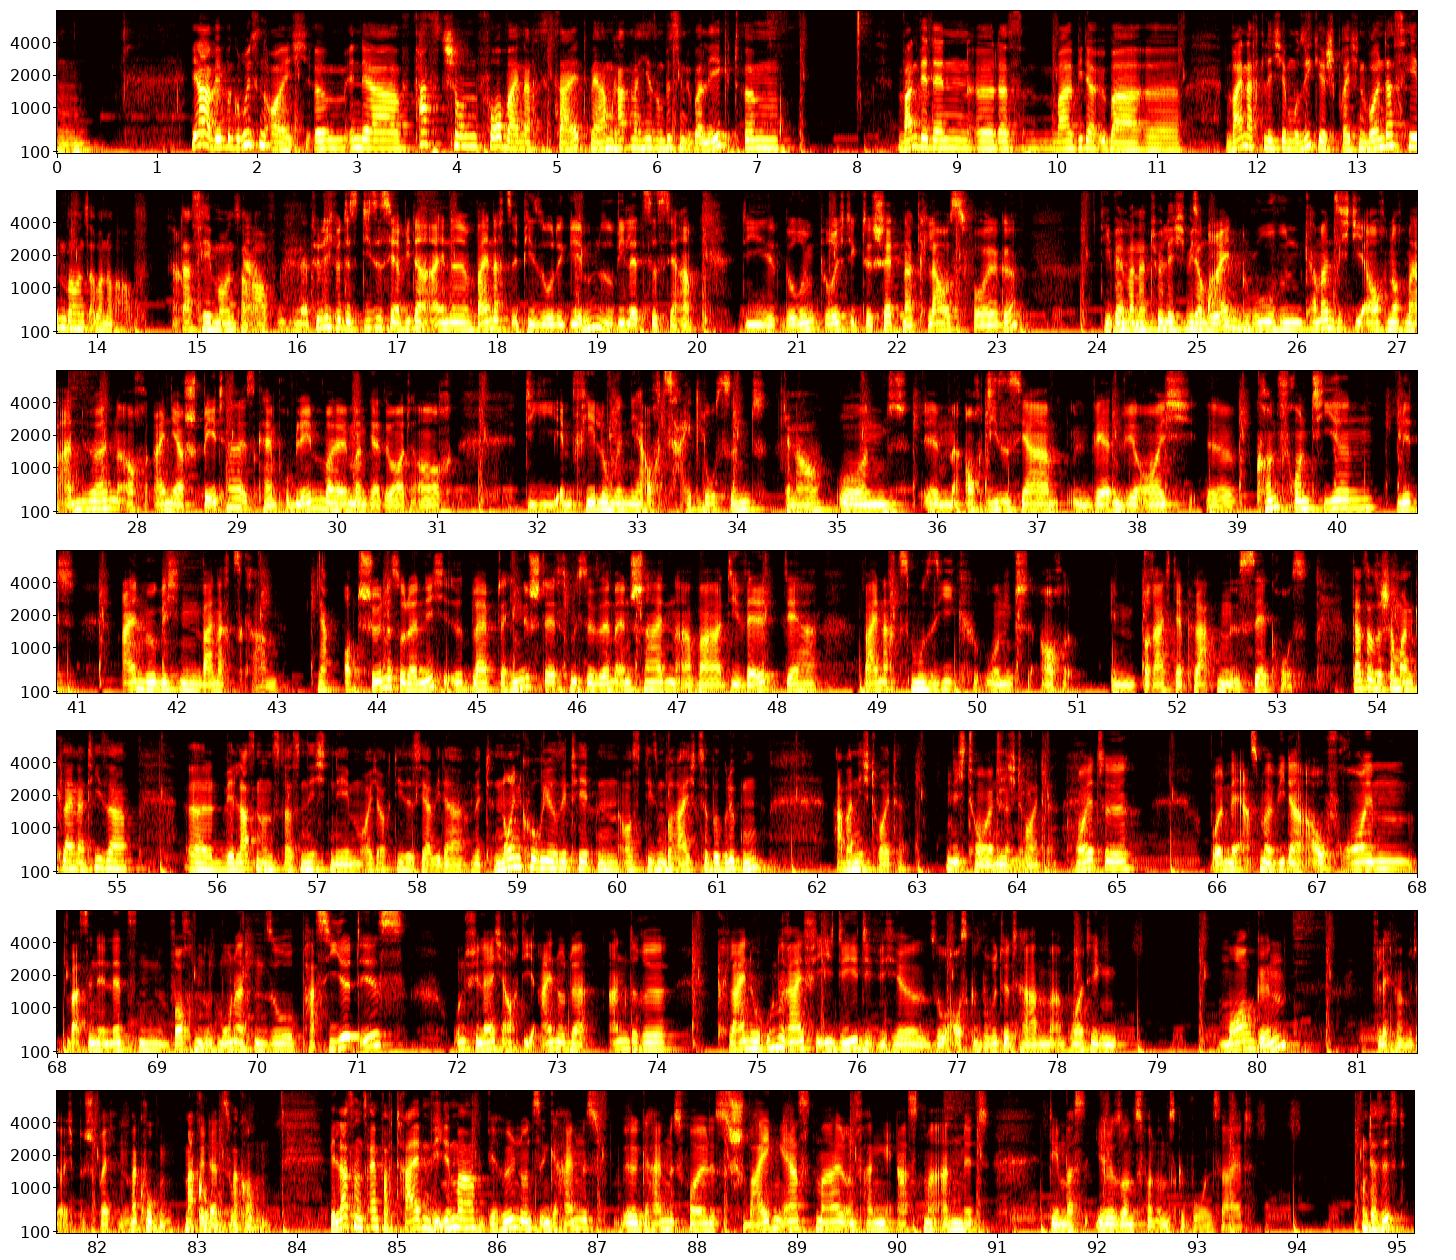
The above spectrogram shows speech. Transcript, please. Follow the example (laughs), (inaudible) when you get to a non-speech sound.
Ja, wir begrüßen euch ähm, in der fast schon Vorweihnachtszeit. Wir haben gerade mal hier so ein bisschen überlegt, ähm, wann wir denn äh, das mal wieder über äh, weihnachtliche Musik hier sprechen wollen. Das heben wir uns aber noch auf. Ja. Das heben wir uns noch Ja, auf. Natürlich wird es dieses Jahr wieder eine Weihnachtsepisode geben, so wie letztes Jahr. Die berühmt-berüchtigte Shatner-Klaus-Folge. Die werden wir natürlich Zum wiederholen. Eingrooven kann man sich die auch nochmal anhören, auch ein Jahr später, ist kein Problem, weil man ja dort auch die Empfehlungen ja auch zeitlos sind. Genau. Und ähm, auch dieses Jahr werden wir euch äh, konfrontieren mit allen möglichen Weihnachtskram. Ja. Ob es schön ist oder nicht, äh, bleibt dahingestellt, das müsst ihr selber entscheiden, aber die Welt der Weihnachtsmusik und auch im Bereich der Platten ist sehr groß. Das ist also schon mal ein kleiner Teaser. Äh, wir lassen uns das nicht nehmen, euch auch dieses Jahr wieder mit neuen Kuriositäten aus diesem Bereich zu beglücken. Aber nicht heute. Nicht heute. Nicht heute. Heute wollen wir erstmal wieder aufräumen, was in den letzten Wochen und Monaten so passiert ist und vielleicht auch die ein oder andere kleine unreife Idee, die wir hier so ausgebrütet haben am heutigen Morgen, vielleicht mal mit euch besprechen. Mal gucken, Mal ob gucken, wir dazu mal kommen. gucken. Wir lassen uns einfach treiben, wie immer. Wir hüllen uns in Geheimnis, äh, geheimnisvolles Schweigen erstmal und fangen erstmal an mit dem, was ihr sonst von uns gewohnt seid. Und das ist?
